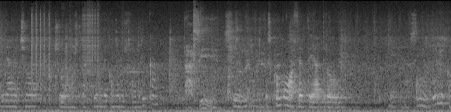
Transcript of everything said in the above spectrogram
y han hecho su demostración de cómo los fabrican. Sì? Sí, es como hacer teatro eh, así en público.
